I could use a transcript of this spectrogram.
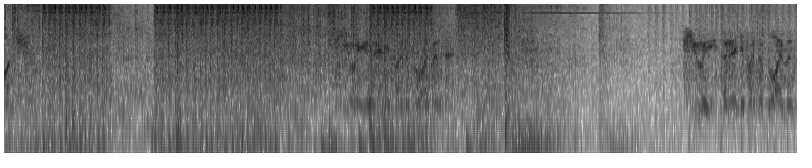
launch. Huey, ready for deployment. Huey, ready for deployment.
